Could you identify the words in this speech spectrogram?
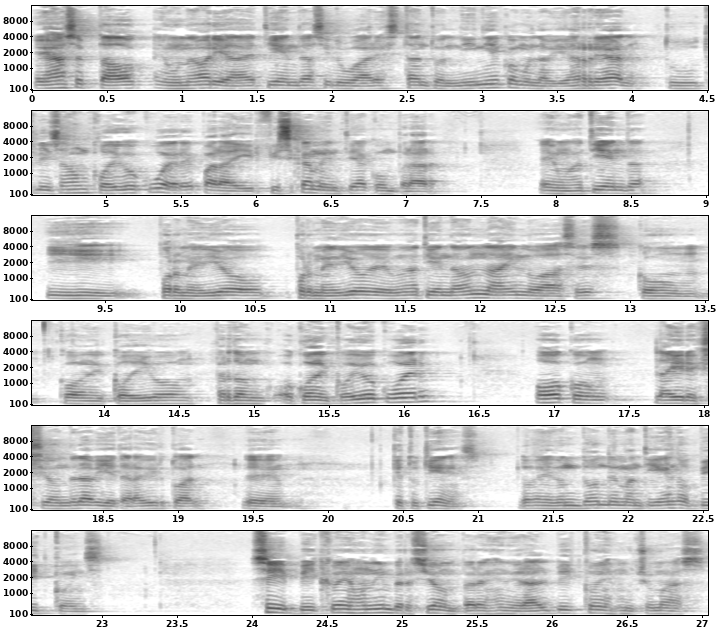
es aceptado en una variedad de tiendas y lugares tanto en línea como en la vida real. Tú utilizas un código QR para ir físicamente a comprar en una tienda y por medio, por medio de una tienda online lo haces con, con el código, perdón, o con el código QR o con la dirección de la billetera virtual que tú tienes, donde, donde mantienes los bitcoins. Sí, Bitcoin es una inversión, pero en general Bitcoin es mucho más.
